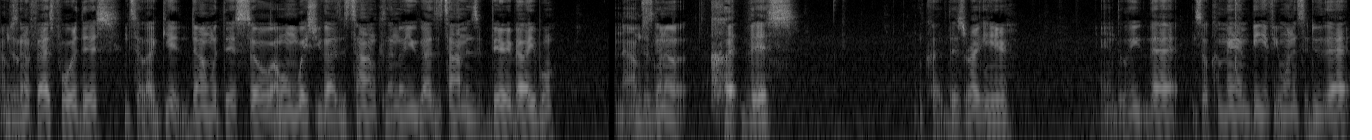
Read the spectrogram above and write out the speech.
I'm just going to fast forward this until I get done with this so I won't waste you guys' time because I know you guys' time is very valuable. Now I'm just going to cut this. Cut this right here and delete that. So Command B if you wanted to do that.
